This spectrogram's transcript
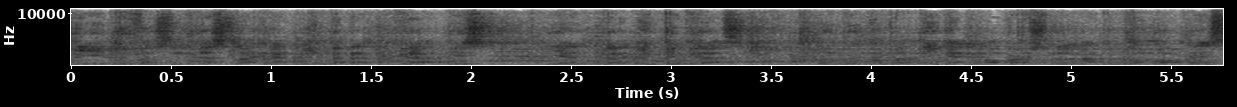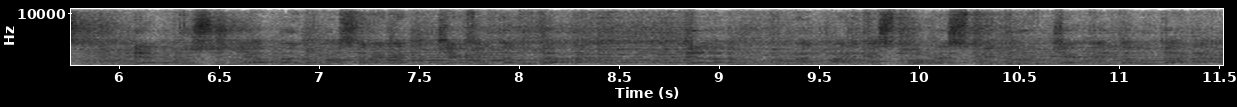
yaitu fasilitas layanan internet gratis yang terintegrasi untuk kepentingan operasional anggota Polres dan khususnya bagi masyarakat Jakarta Utara dalam lingkungan markas Polres Metro Jakarta Utara.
